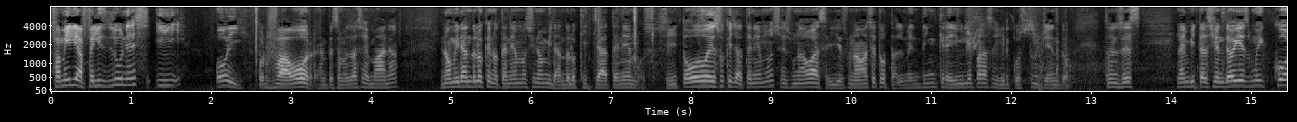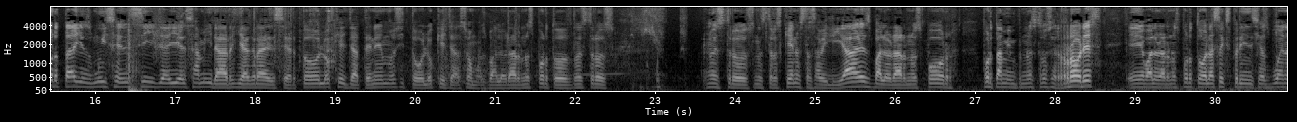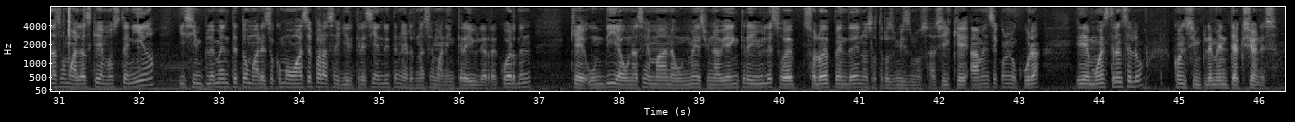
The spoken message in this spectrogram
Familia, feliz lunes y hoy, por favor, empecemos la semana no mirando lo que no tenemos, sino mirando lo que ya tenemos. ¿sí? Todo eso que ya tenemos es una base y es una base totalmente increíble para seguir construyendo. Entonces, la invitación de hoy es muy corta y es muy sencilla y es a mirar y agradecer todo lo que ya tenemos y todo lo que ya somos, valorarnos por todos nuestros nuestros nuestros qué, nuestras habilidades, valorarnos por por también nuestros errores eh, valorarnos por todas las experiencias buenas o malas que hemos tenido y simplemente tomar eso como base para seguir creciendo y tener una semana increíble. Recuerden que un día, una semana, un mes y una vida increíble solo depende de nosotros mismos. Así que ámense con locura y demuéstrenselo con simplemente acciones.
